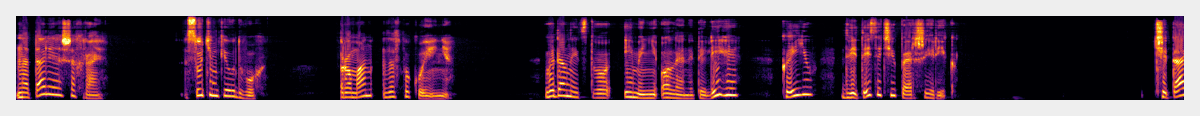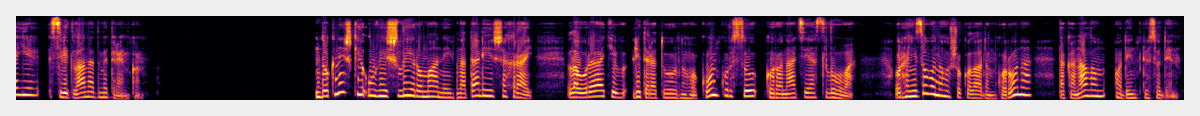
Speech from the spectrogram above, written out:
Наталія Шахрай. Сутінки удвох. Роман Заспокоєння. Видавництво імені Олени Теліги. Київ 2001 рік. Читає Світлана Дмитренко. До книжки увійшли романи Наталії Шахрай лауреатів літературного конкурсу Коронація слова, організованого шоколадом Корона та каналом 1 плюс 1.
